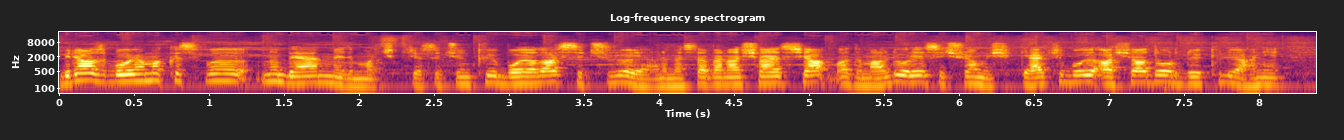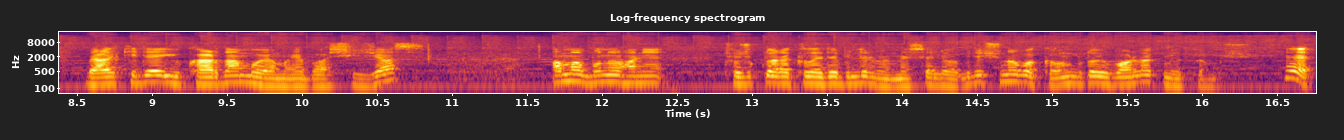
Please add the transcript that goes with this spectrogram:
Biraz boyama kısmını beğenmedim açıkçası. Çünkü boyalar sıçrıyor yani. Mesela ben aşağıya şey yapmadım halde oraya sıçramış. Gerçi boyu aşağı doğru dökülüyor. Hani belki de yukarıdan boyamaya başlayacağız. Ama bunu hani çocuklar akıl edebilir mi? Mesele o. Bir de şuna bakalım. Bu da yuvarlak mı yapıyormuş? Evet.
